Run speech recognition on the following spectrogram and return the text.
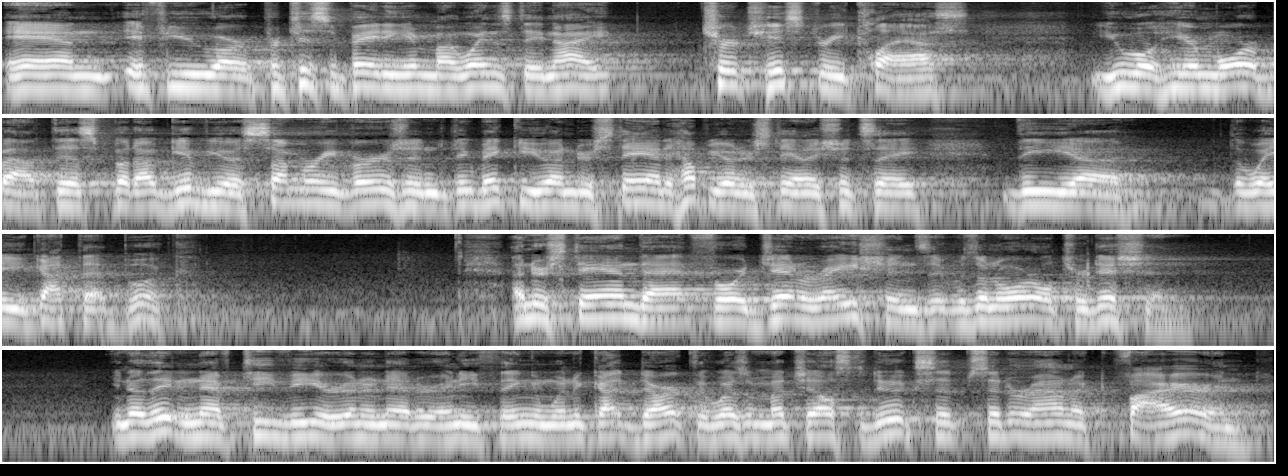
And if you are participating in my Wednesday night church history class, you will hear more about this, but I'll give you a summary version to make you understand, help you understand, I should say, the, uh, the way you got that book. Understand that for generations it was an oral tradition. You know, they didn't have TV or internet or anything, and when it got dark, there wasn't much else to do except sit around a fire and,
